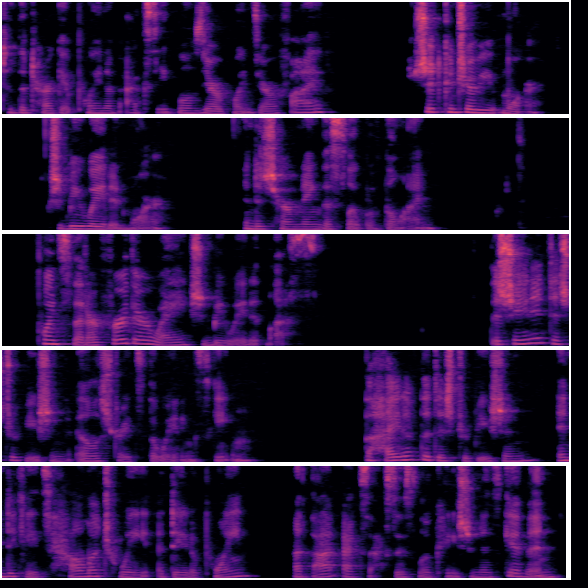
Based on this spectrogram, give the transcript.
to the target point of x equals 0.05 should contribute more, should be weighted more in determining the slope of the line. Points that are further away should be weighted less. The shaded distribution illustrates the weighting scheme. The height of the distribution indicates how much weight a data point at that x-axis location is given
